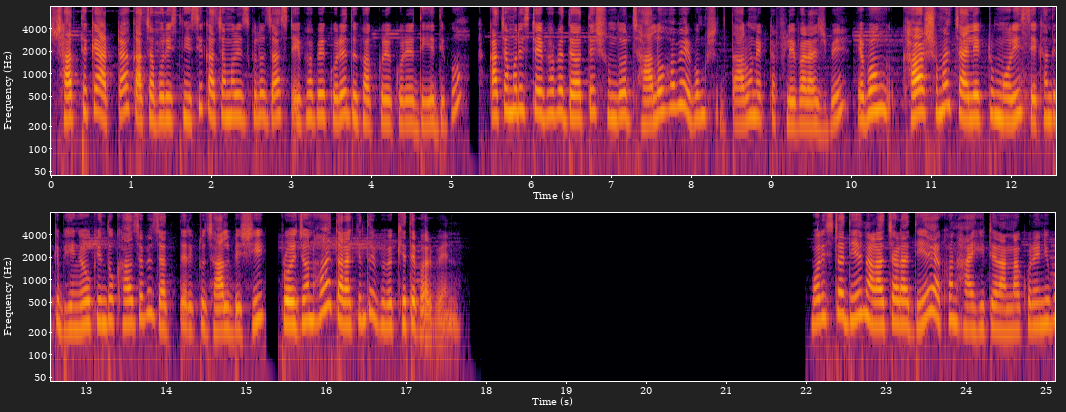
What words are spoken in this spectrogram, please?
সাত থেকে আটটা কাঁচামরিচ নিয়েছি। কাঁচামরিচগুলো জাস্ট এইভাবে করে দুই ভাগ করে করে দিয়ে দিব। কাঁচামরিচটা এভাবে দেওয়াতে সুন্দর ঝালও হবে এবং দারুণ একটা ফ্লেভার আসবে। এবং খাওয়ার সময় চাইলে একটু মরিচ এখান থেকে ভেঙেও কিন্তু খাওয়া যাবে যাদের একটু ঝাল বেশি প্রয়োজন হয়, তারা কিন্তু এভাবে খেতে পারবেন। মরিচটা দিয়ে, নাড়াচাড়া দিয়ে এখন হাই হিটে রান্না করে নিব।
